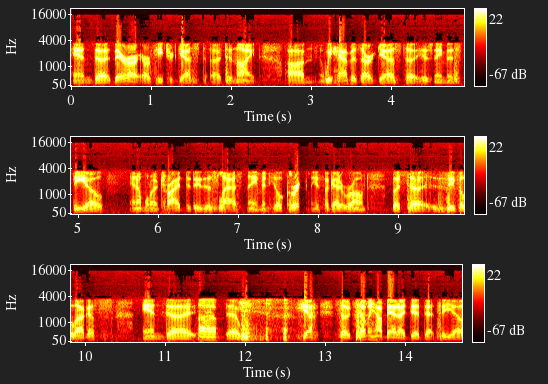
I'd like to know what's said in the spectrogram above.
And uh, they're our, our featured guest uh, tonight. Um, we have as our guest, uh, his name is Theo, and I'm going to try to do this last name, and he'll correct me if I got it wrong, but uh, Zivalagas. And, uh, uh, uh, yeah, so tell me how bad I did that, Theo.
